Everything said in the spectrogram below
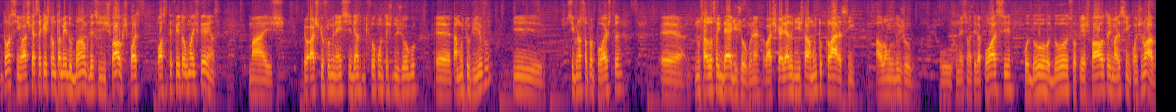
Então, assim, eu acho que essa questão também do banco, desses desfalques, pode, possa ter feito alguma diferença. Mas eu acho que o Fluminense, dentro do que foi o contexto do jogo, está é, muito vivo e seguiu a sua proposta, é, não saiu da sua ideia de jogo, né? Eu acho que a ideia do Diniz estava muito clara, assim, ao longo do jogo. O Fluminense manteve a posse, rodou, rodou, sofria as faltas, mas assim, continuava,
